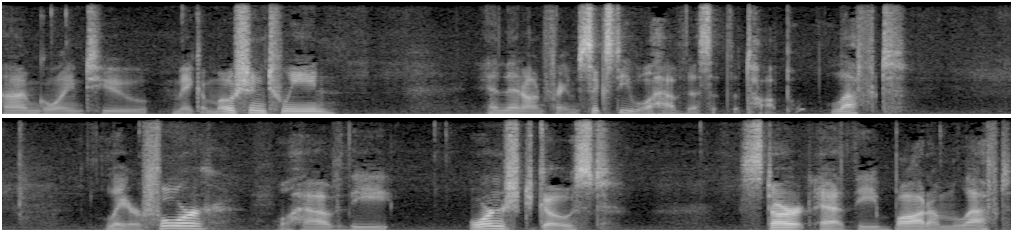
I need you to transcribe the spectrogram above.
I'm going to make a motion tween and then on frame 60 we'll have this at the top left. Layer 4 we'll have the orange ghost start at the bottom left.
